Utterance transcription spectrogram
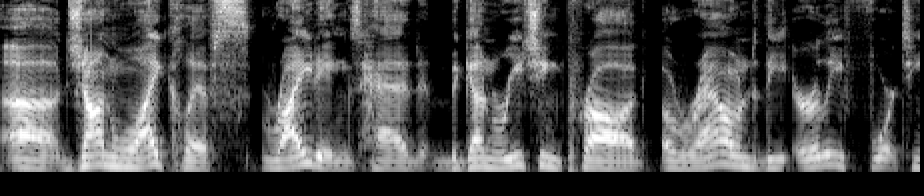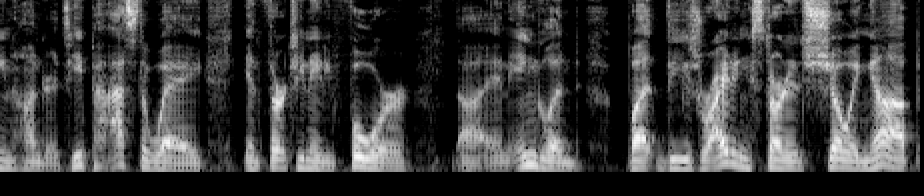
uh, John Wycliffe's writings had begun reaching Prague around the early 1400s. He passed away in 1384 uh, in England, but these writings started showing up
